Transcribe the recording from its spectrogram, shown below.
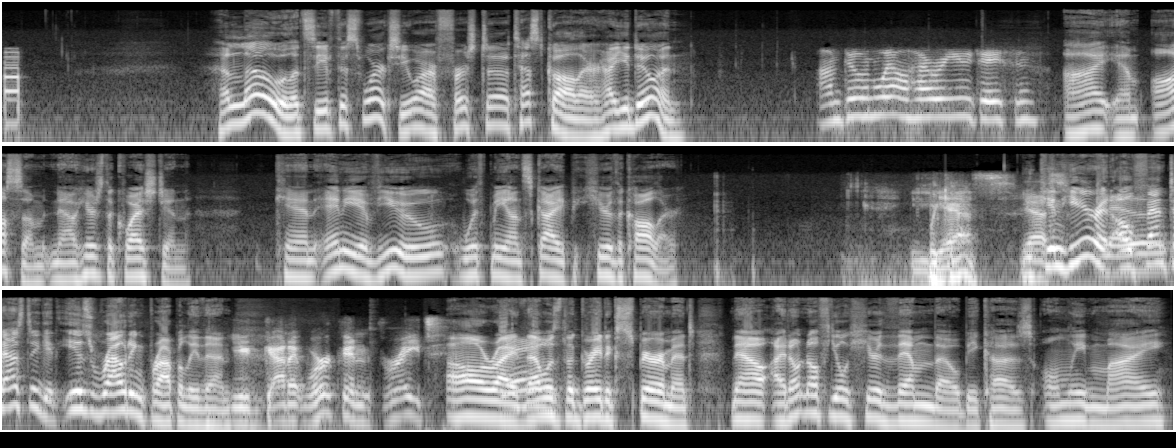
Hello. Let's see if this works. You are our first uh, test caller. How you doing? I'm doing well. How are you, Jason? I am awesome. Now here's the question: Can any of you with me on Skype hear the caller? can. yes. You Yes. can hear it. Oh, fantastic! It is routing properly then. You got it working. Great. All right, that was the great experiment. Now I don't know if you'll hear them though, because only my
